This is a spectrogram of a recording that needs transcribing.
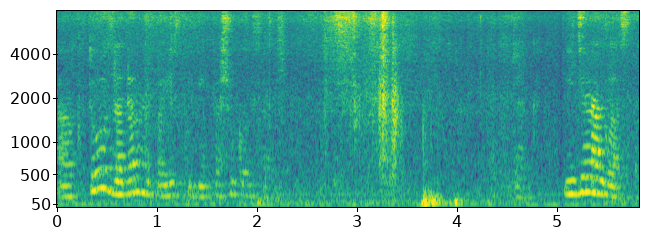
А кто за данную повестку дня? Прошу голосовать. Так, единогласно.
